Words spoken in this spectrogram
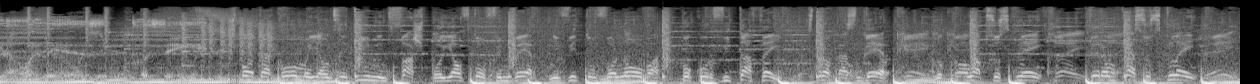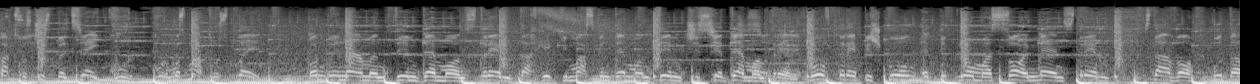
A po u lez, përsi S'fot akome, ja unë zedi njën s'fash Po ja unë stofin verë Një vitu vonova, po kur vita fej S'troka s'nderë, nuk ka lapësus knej Vërëm ka s'us flej, pak s'us Kur, kur më smatrus në tim demonstrim Ta heki maskën demontim që si e demontrim Poft të shkoll e diploma soj men strim Sta dho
